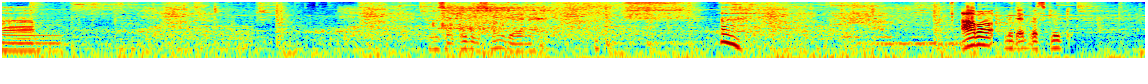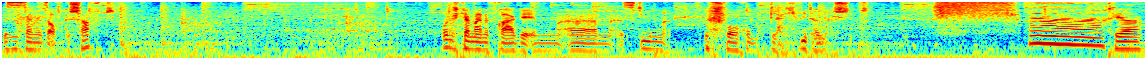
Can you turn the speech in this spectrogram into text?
Ähm. Gut. Du bist ein blutiges Rumgerenne. Aber mit etwas Glück ist es dann jetzt auch geschafft. Und ich kann meine Frage im ähm, Steam-Forum gleich wieder löschen. Ach ja.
